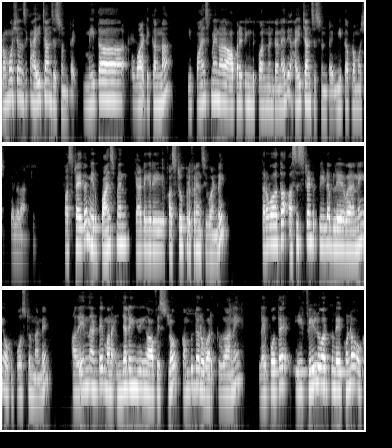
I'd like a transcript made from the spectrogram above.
ప్రమోషన్స్కి హై ఛాన్సెస్ ఉంటాయి. మిగతా వాటికన్నా ఈ పాయింట్స్ మెన్ ఆపరేటింగ్ డిపార్ట్మెంట్ అనేది హై ఛాన్సెస్ ఉంటాయి మిగతా ప్రమోషన్కి వెళ్ళడానికి. ఫస్ట్ అయితే మీరు points men category first preference ఇవ్వండి. తర్వాత అసిస్టెంట్ పీడబ్ల్యూఏ అని ఒక పోస్ట్ ఉందండి. అదేంటంటే మన ఇంజనీరింగ్ ఆఫీస్లో కంప్యూటర్ వర్క్ కానీ లేకపోతే ఈ ఫీల్డ్ వర్క్ లేకుండా ఒక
